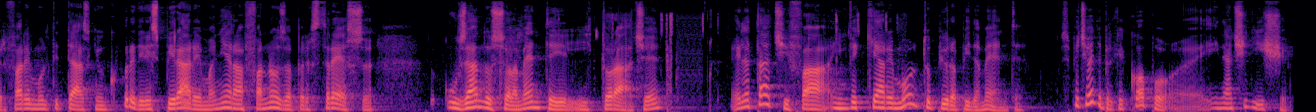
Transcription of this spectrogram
per fare il multitasking oppure di respirare in maniera affannosa per stress usando solamente il torace, in realtà ci fa invecchiare molto più rapidamente, semplicemente perché il corpo eh, inacidisce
